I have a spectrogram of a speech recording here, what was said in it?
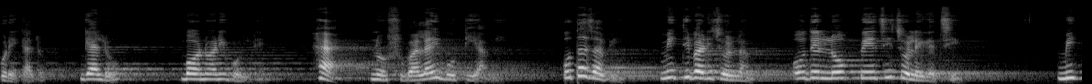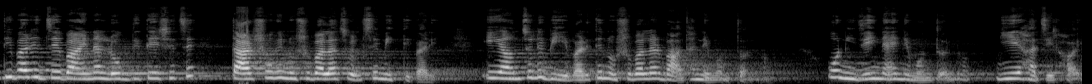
করে গেল। গেল, বনোয়ারি বললেন হ্যাঁ নসুবালাই বটি আমি। কোথা যাবি? মিত্তি বাড়ি চললাম। ওদের লোক পেয়েছি, চলে গেছি। মিত্তি বাড়ির যে বায়না লোক দিতে এসেছে, তার সঙ্গে নসুবালা চলছে মিত্তি বাড়ি। এই অঞ্চলে বিয়ে বাড়িতে নসুবালার বাঁধা নেমন্তন্ন। ও নিজেই নেয় নেমন্তন্ন। গিয়ে হাজির হয়।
